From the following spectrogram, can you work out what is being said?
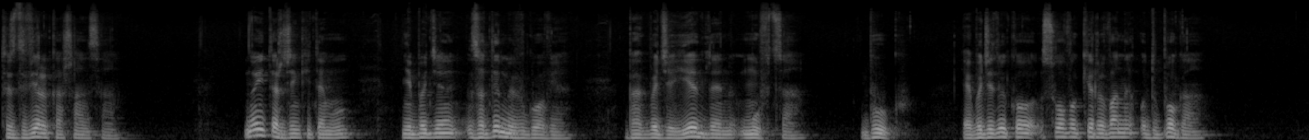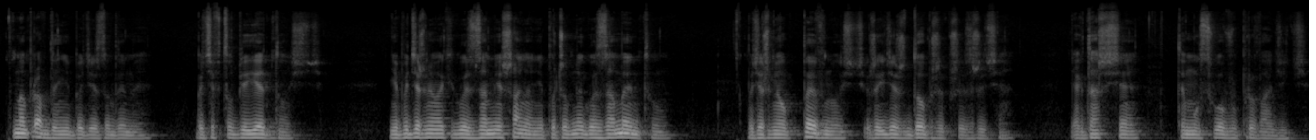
To jest wielka szansa. No i też dzięki temu nie będzie zadymy w głowie, bo jak będzie jeden mówca, Bóg, jak będzie tylko słowo kierowane od Boga, to naprawdę nie będzie zadymy. Będzie w tobie jedność. Nie będziesz miał jakiegoś zamieszania, niepotrzebnego zamętu. Będziesz miał pewność, że idziesz dobrze przez życie. Jak dasz się temu słowu prowadzić.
